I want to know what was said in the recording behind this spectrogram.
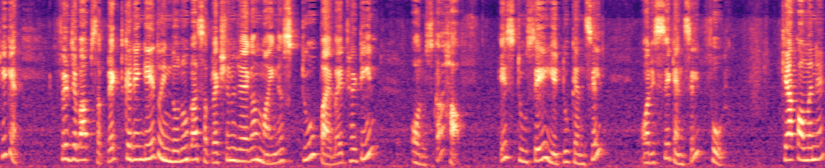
ठीक है? फिर जब आप सप्रेक्ट करेंगे तो इन दोनों का सप्रेक्शन हो जाएगा minus two pi by thirteen और उसका हाफ़ इस टू से ये टू कैंसिल और इससे कैंसिल फोर क्या कॉमन है?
